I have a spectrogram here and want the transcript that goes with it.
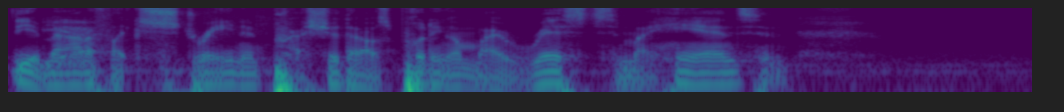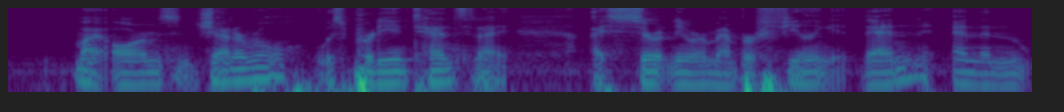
The amount Yeah. of like strain and pressure that I was putting on my wrists and my hands and my arms in general was pretty intense, and I I certainly remember feeling it then. And then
